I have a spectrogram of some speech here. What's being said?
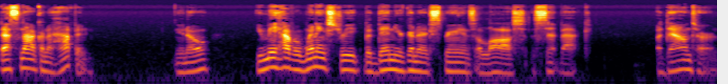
that's not going to happen, you know? You may have a winning streak, but then you're going to experience a loss, a setback, a downturn.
